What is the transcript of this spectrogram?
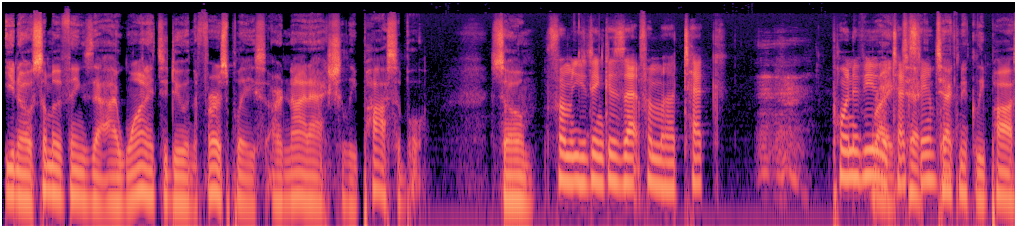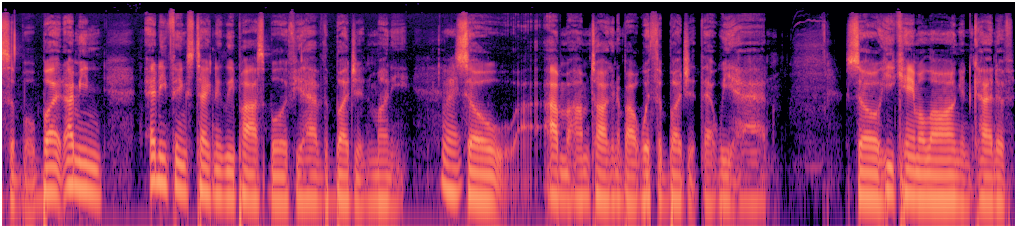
you know, some of the things that I wanted to do in the first place are not actually possible. So, from you think is that from a tech point of view, right, tech te- technically possible, but I mean, anything's technically possible if you have the budget and money. Right. So I'm I'm talking about with the budget that we had. So he came along and kind of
